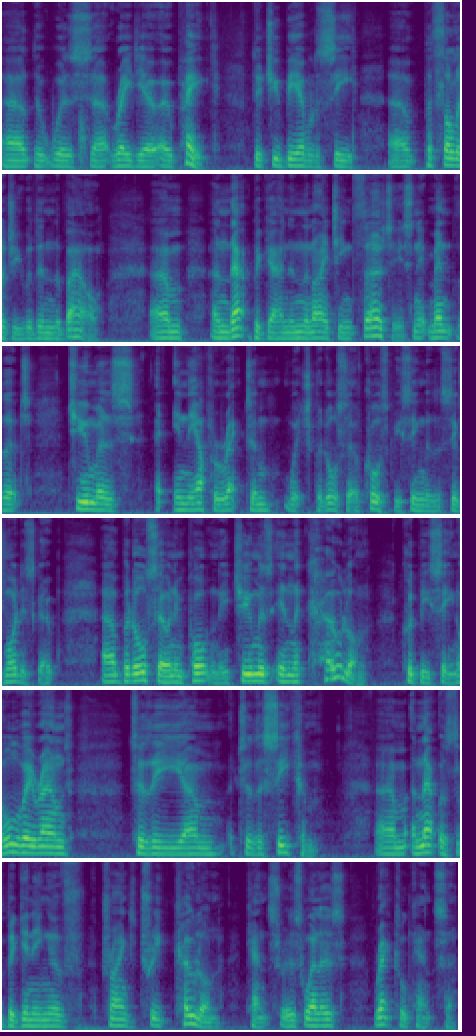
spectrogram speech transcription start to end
uh, that was uh, radio opaque, that you'd be able to see uh, pathology within the bowel. Um, and that began in the 1930s, and it meant that tumours in the upper rectum, which could also, of course, be seen with a sigmoidoscope, uh, but also, and importantly, tumours in the colon could be seen all the way around to the um, to the cecum, um, and that was the beginning of trying to treat colon cancer as well as rectal cancer.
